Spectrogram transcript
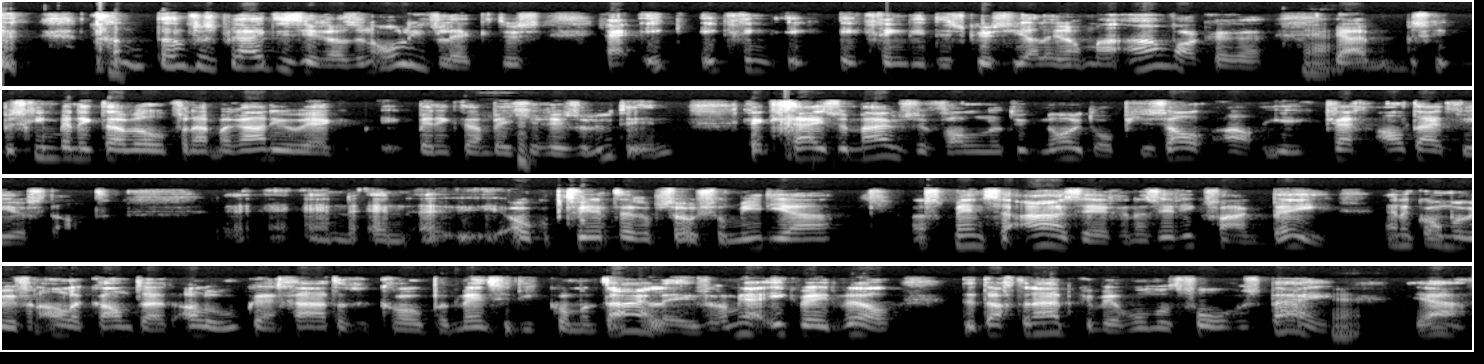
dan, dan verspreidt hij zich als een olievlek. Dus ja, ik, ik, ging, ik, ik ging die discussie alleen nog maar aanwakkeren. Ja. misschien, misschien ben ik daar wel vanuit mijn radiowerk ben ik daar een beetje resoluut in. Kijk, grijze muizen vallen natuurlijk nooit op. Je, zal, je krijgt altijd weerstand en, en eh, ook op Twitter, op social media. Als mensen A zeggen, dan zeg ik vaak B. En dan komen weer van alle kanten, uit alle hoeken en gaten gekropen, mensen die commentaar leveren. Maar ja, ik weet wel, de dag daarna heb ik er weer 100 volgers bij. Ja.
